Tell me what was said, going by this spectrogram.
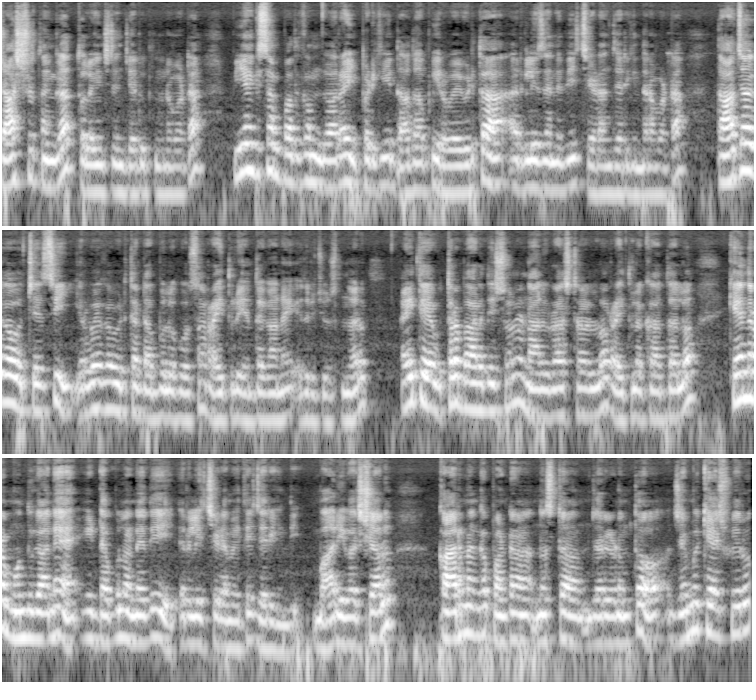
శాశ్వతంగా తొలగించడం జరుగుతుందన్నమాట. పిఎం కిసాన్ పథకం ద్వారా ఇప్పటికీ దాదాపు ఇరవై విడత రిలీజ్ అనేది చేయడం జరిగిందనమాట తాజాగా వచ్చేసి ఇరవై ఒక విడత డబ్బుల కోసం రైతులు ఎంతగానో ఎదురు చూస్తున్నారు. అయితే ఉత్తర భారతదేశంలో నాలుగు రాష్ట్రాలలో రైతుల ఖాతాలో కేంద్రం ముందుగానే ఈ డబ్బులు అనేది రిలీజ్ చేయడం అయితే జరిగింది. భారీ వర్షాలు కారణంగా పంట నష్టం జరగడంతో జమ్మూ కాశ్మీర్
